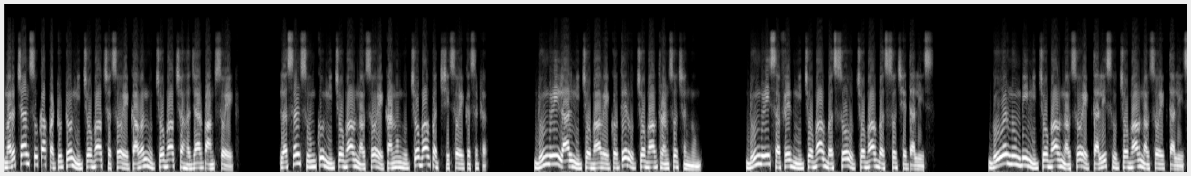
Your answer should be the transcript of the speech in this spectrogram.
મરચાં સૂકા પટુટો નીચો ભાવ છસો એકાવન ઊંચો ભાવ છ હજાર પાંચસો એક લસણ સૂંકુ નીચો ભાવ નવસો એકાણું ઊંચો ભાવ પચીસો એકસઠ ડુંગળી લાલ નીચો ભાવ એકોતેર ઊંચો ભાવ ત્રણસો છન્નું ડુંગળી સફેદ નીચો ભાવ બસો ઊંચો ભાવ બસો છેતાલીસ ગુવરનુંબી નીચો ભાવ નવસો એકતાલીસ ઊંચો ભાવ નવસો એકતાલીસ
